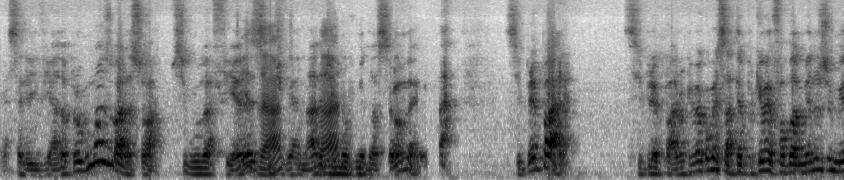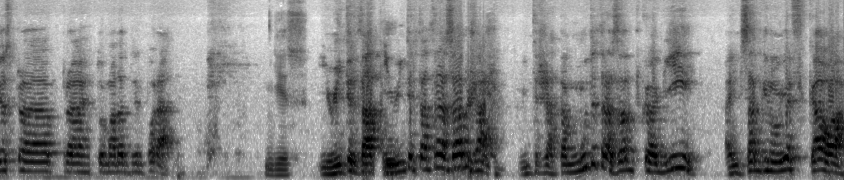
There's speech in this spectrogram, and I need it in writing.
essa aliviada por algumas horas só. Segunda-feira, se tiver nada claro. de movimentação, velho, se prepara. Se prepara o que vai começar. Até porque vai faltar menos de um mês para a retomada da temporada. Isso. E o Inter tá, e o Inter tá atrasado já. Hein? O Inter já tá muito atrasado, porque ali a gente sabe que não ia ficar, ó.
